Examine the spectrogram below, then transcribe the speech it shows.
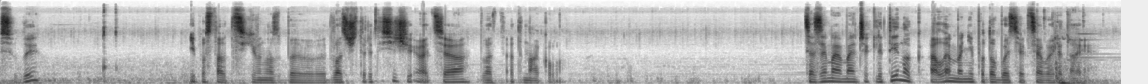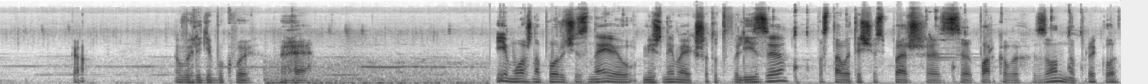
сюди. І поставити скільки в нас 24 тисячі, а ця 20 однаково. Ця займає менше клітинок, але мені подобається, як це виглядає. Така. У вигляді букви Г. І можна поруч із нею, між ними, якщо тут влізе, поставити щось перше з паркових зон, наприклад.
